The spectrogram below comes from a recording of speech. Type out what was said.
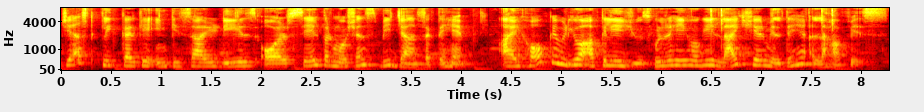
जस्ट क्लिक करके इनकी सारी डील्स और सेल प्रमोशंस भी जान सकते हैं। आई होप कि वीडियो आपके लिए यूजफुल रही होगी। लाइक शेयर मिलते हैं। अल्लाह हाफिज़।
